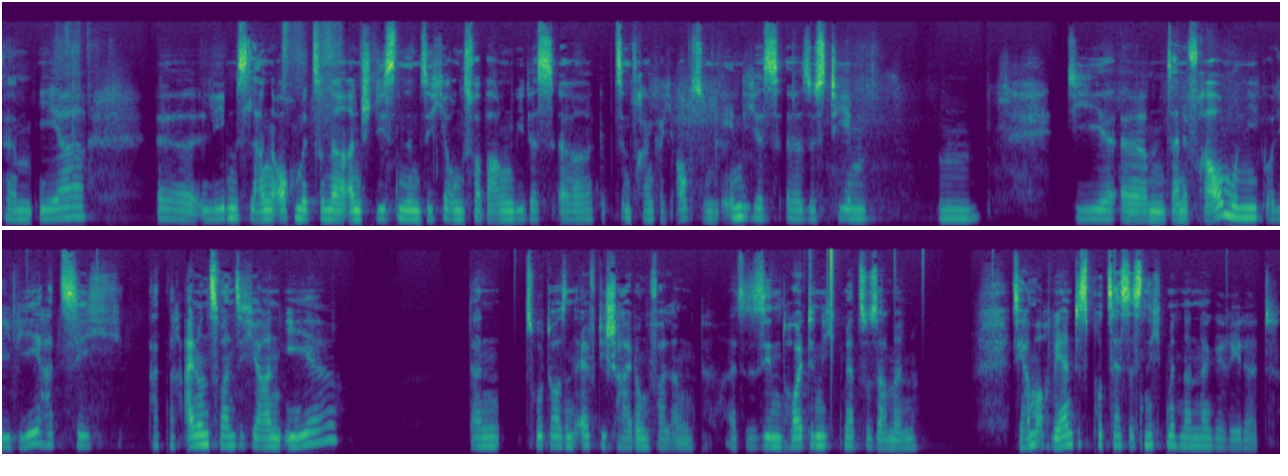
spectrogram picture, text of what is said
Ähm, er äh, lebenslang auch mit so einer anschließenden Sicherungsverwahrung, wie das äh, gibt es in Frankreich auch, so ein ähnliches äh, System. Mm. Die, ähm, seine Frau Monique Olivier hat sich, hat nach 21 Jahren Ehe dann 2011 die Scheidung verlangt. Also sie sind heute nicht mehr zusammen. Sie haben auch während des Prozesses nicht miteinander geredet.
